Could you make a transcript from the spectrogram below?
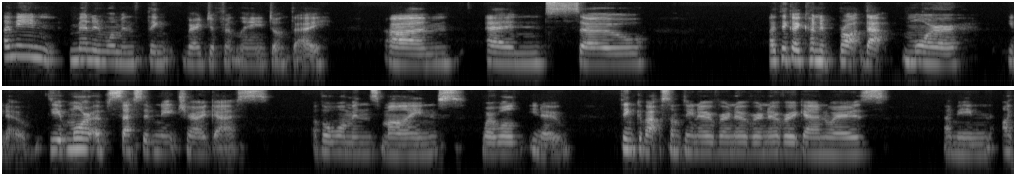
I mean, men and women think very differently, don't they? Um, and so I think I kind of brought that more you know the more obsessive nature i guess of a woman's mind where we'll you know think about something over and over and over again. Whereas i mean i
